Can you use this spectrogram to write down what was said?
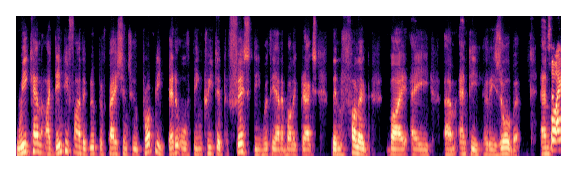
we can identify the group of patients who are probably better off being treated firstly with the anabolic drugs, then followed by a um, anti-resorber. And so I,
